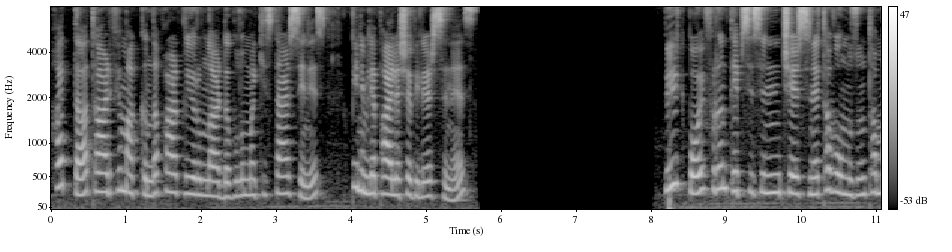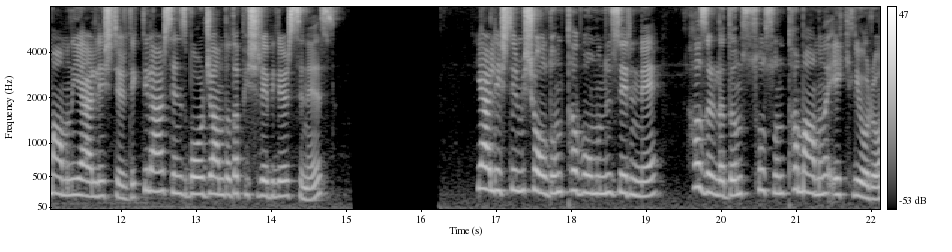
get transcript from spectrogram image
Hatta tarifim hakkında farklı yorumlarda bulunmak isterseniz benimle paylaşabilirsiniz. Büyük boy fırın tepsisinin içerisine tavuğumuzun tamamını yerleştirdik. Dilerseniz borcamda da pişirebilirsiniz. Yerleştirmiş olduğum tavuğumun üzerine hazırladığım sosun tamamını ekliyorum.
